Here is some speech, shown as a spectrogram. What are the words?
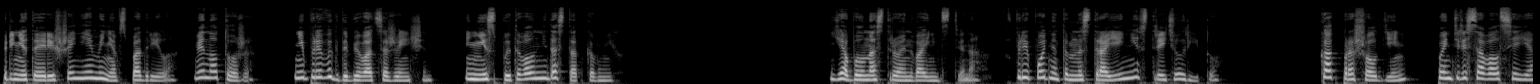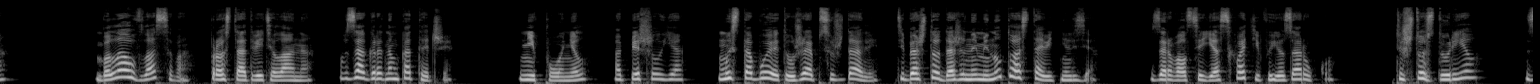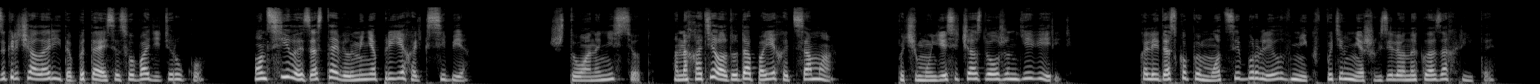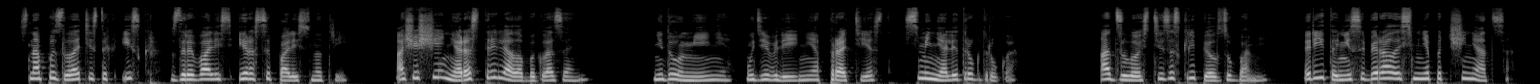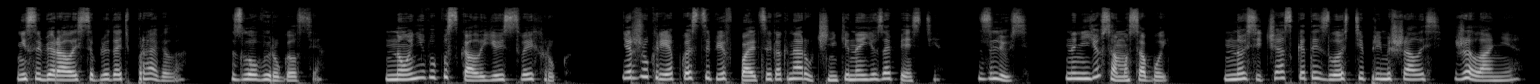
Принятое решение меня взбодрило. Вино тоже. Не привык добиваться женщин и не испытывал недостатка в них. Я был настроен воинственно. В приподнятом настроении встретил Риту. «Как прошел день?» — поинтересовался я. «Была у Власова», — просто ответила она, — «в загородном коттедже». «Не понял», — опешил я. «Мы с тобой это уже обсуждали. Тебя что, даже на минуту оставить нельзя?» Взорвался я, схватив ее за руку. «Ты что, сдурел?» — закричала Рита, пытаясь освободить руку. «Он силой заставил меня приехать к себе». Что она несет? Она хотела туда поехать сама. Почему я сейчас должен ей верить? Калейдоскоп эмоций бурлил вмиг в потемневших зеленых глазах Риты. Снопы золотистых искр взрывались и рассыпались внутри. Ощущение расстреляло бы глазами. Недоумение, удивление, протест сменяли друг друга. От злости заскрипел зубами. Рита не собиралась мне подчиняться, не собиралась соблюдать правила. Зло выругался. Но не выпускал ее из своих рук. Держу крепко, сцепив пальцы, как наручники на ее запястье. Злюсь. На нее, само собой. Но сейчас к этой злости примешалось желание.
